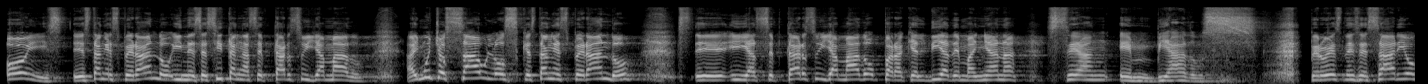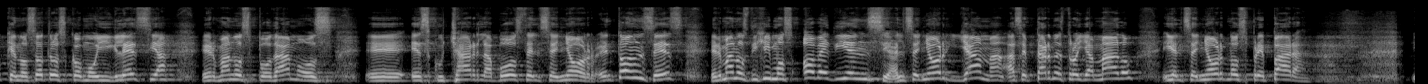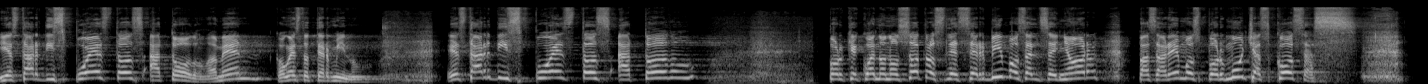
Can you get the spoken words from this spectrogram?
Hoy están esperando y necesitan aceptar su llamado. Hay muchos Saulos que están esperando eh, y aceptar su llamado para que el día de mañana sean enviados. Pero es necesario que nosotros como iglesia, hermanos, podamos eh, escuchar la voz del Señor. Entonces, hermanos, dijimos obediencia. El Señor llama, aceptar nuestro llamado y el Señor nos prepara. Y estar dispuestos a todo. Amén. Con esto termino. Estar dispuestos a todo porque cuando nosotros le servimos al Señor, pasaremos por muchas cosas.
